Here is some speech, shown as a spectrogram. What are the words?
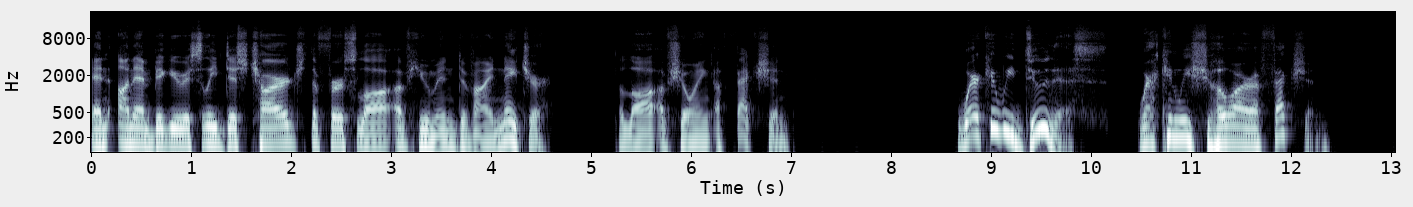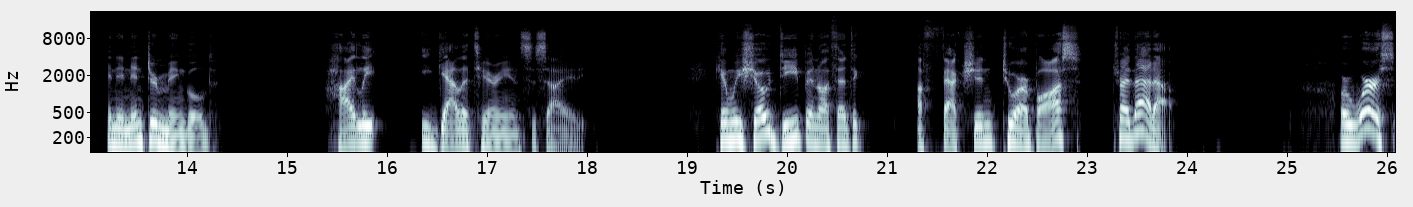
and unambiguously discharge the first law of human divine nature, the law of showing affection. Where can we do this? Where can we show our affection? In an intermingled, highly egalitarian society. Can we show deep and authentic affection to our boss? Try that out. Or worse,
